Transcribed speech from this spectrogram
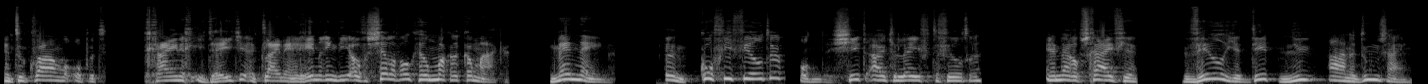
En toen kwamen we op het geinig ideetje, een kleine herinnering die je over zelf ook heel makkelijk kan maken. Men neemt een koffiefilter om de shit uit je leven te filteren en daarop schrijf je: Wil je dit nu aan het doen zijn?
